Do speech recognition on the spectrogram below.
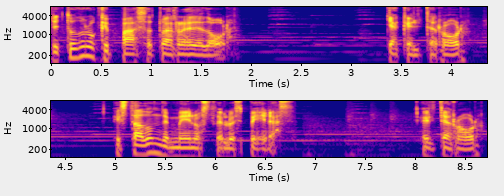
de todo lo que pasa a tu alrededor, ya que el terror está donde menos te lo esperas. El terror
